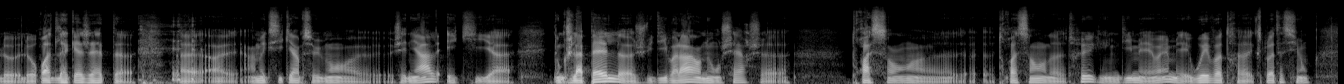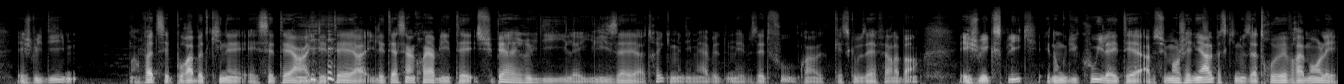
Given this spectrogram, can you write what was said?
le, le roi de la cagette, euh, un Mexicain absolument génial et qui donc je l'appelle, je lui dis voilà nous on cherche euh, 300 euh, 300 de trucs. Il me dit mais ouais mais où est votre exploitation? Et je lui dis en fait, c'est pour Abbott Kinney. Et c'était, un- il était, il était assez incroyable. Il était super érudit. Il, il lisait un truc. Il m'a dit, mais, Abbott, mais vous êtes fou. Qu'est-ce que vous allez faire là-bas? Et je lui explique. Et donc, du coup, il a été absolument génial parce qu'il nous a trouvé vraiment les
